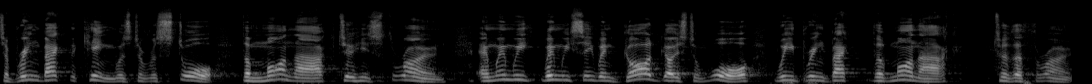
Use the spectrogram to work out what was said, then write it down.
To bring back the king was to restore the monarch to his throne. And when we, when we see when God goes to war, we bring back the monarch to the throne.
